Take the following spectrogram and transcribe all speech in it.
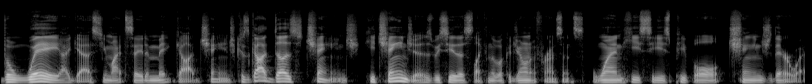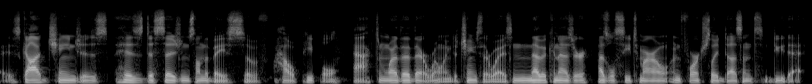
the way, I guess you might say, to make God change, because God does change. He changes. We see this like in the book of Jonah, for instance, when he sees people change their ways. God changes his decisions on the basis of how people act and whether they're willing to change their ways. And Nebuchadnezzar, as we'll see tomorrow, unfortunately doesn't do that.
